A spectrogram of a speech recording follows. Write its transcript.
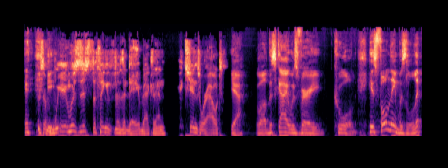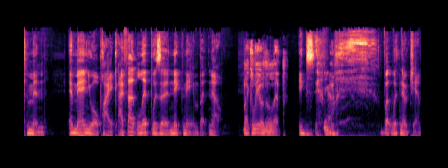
it, was a, he, it was just the thing of the day back then. Chins were out. Yeah. Well, this guy was very cool. His full name was Lipman Emmanuel Pike. I thought Lip was a nickname, but no. Like Leo the Lip. Exactly. Yeah. but with no chin.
